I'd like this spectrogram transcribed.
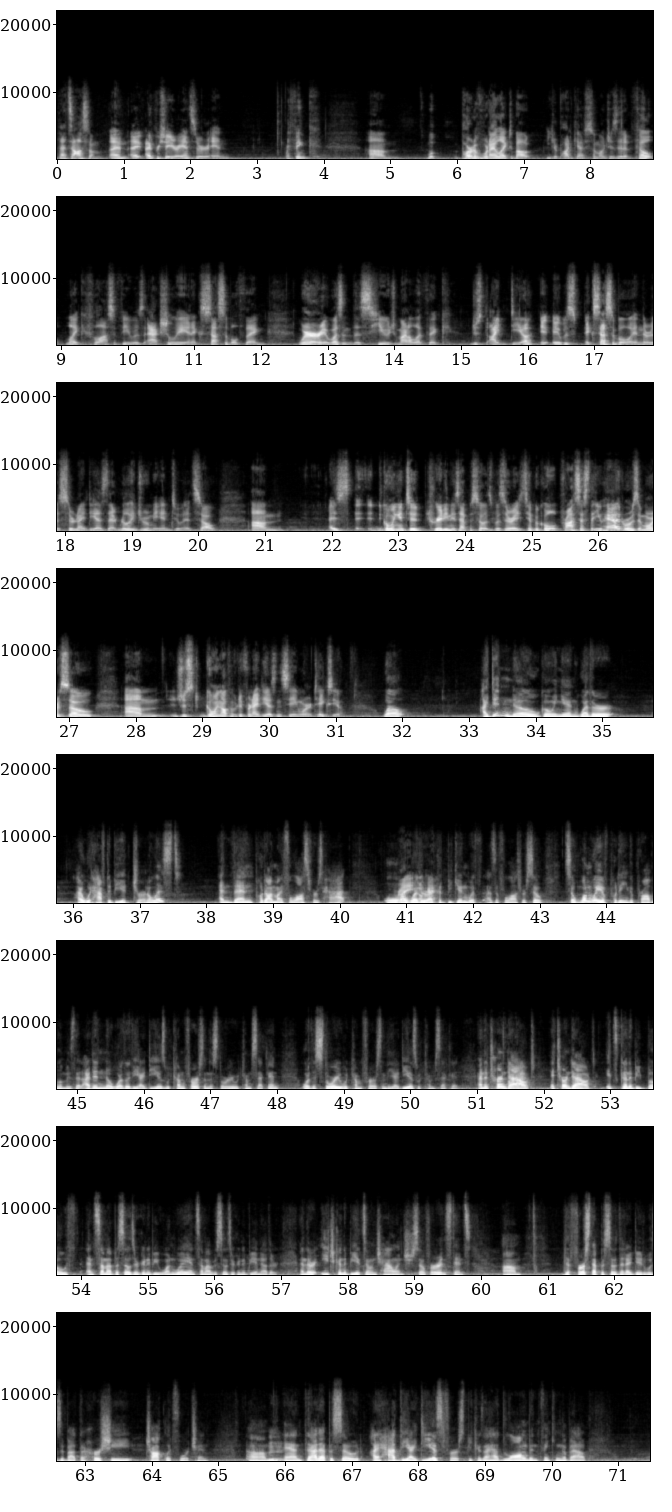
That's awesome, and I, I appreciate your answer. And I think, um, what part of what I liked about your podcast so much is that it felt like philosophy was actually an accessible thing, where it wasn't this huge monolithic just idea. It, it was accessible, and there was certain ideas that really drew me into it. So. Um, as uh, going into creating these episodes, was there a typical process that you had, or was it more so um, just going off of different ideas and seeing where it takes you? Well, I didn't know going in whether I would have to be a journalist and then put on my philosopher's hat or Right, whether I could begin with as a philosopher. So so one way of putting the problem is that I didn't know whether the ideas would come first and the story would come second or the story would come first and the ideas would come second. And it turned out it turned out it's going to be both and some episodes are going to be one way and some episodes are going to be another. And they're each going to be its own challenge. So for instance, um, the first episode that I did was about the Hershey chocolate fortune. Um, And that episode, I had the ideas first because I had long been thinking about,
